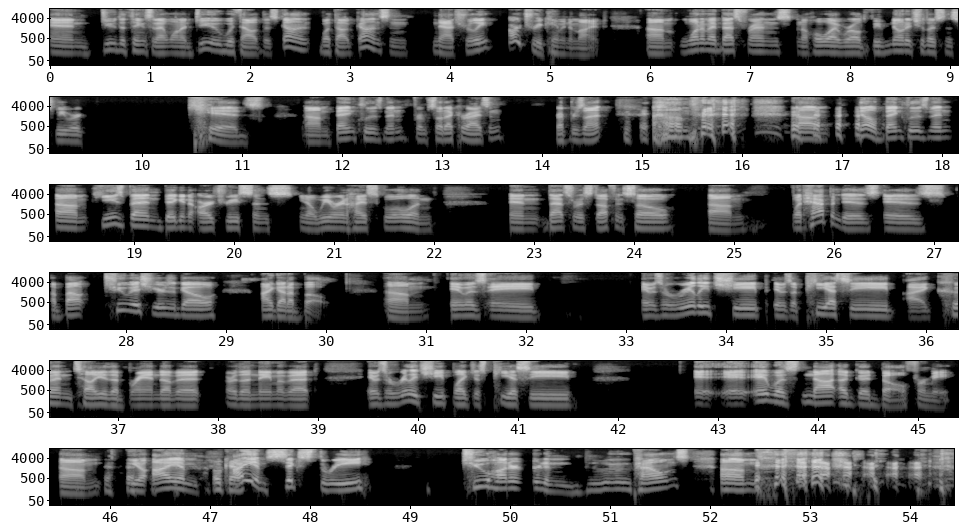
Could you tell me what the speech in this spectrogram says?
and do the things that I want to do without this gun, without guns. And naturally, archery came into mind. Um, one of my best friends in the whole wide world, we've known each other since we were kids. Um, ben Klusman from Sodak Horizon, represent. um, um, no, Ben Klusman, um, he's been big into archery since you know we were in high school and and that sort of stuff. And so um, what happened is is about two ish years ago, I got a bow. Um, it was a it was a really cheap. It was a PSE. I couldn't tell you the brand of it or the name of it. It was a really cheap, like just PSE. It, it, it was not a good bow for me. Um, you know, I am okay. I am six three, 200 and pounds. Um,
